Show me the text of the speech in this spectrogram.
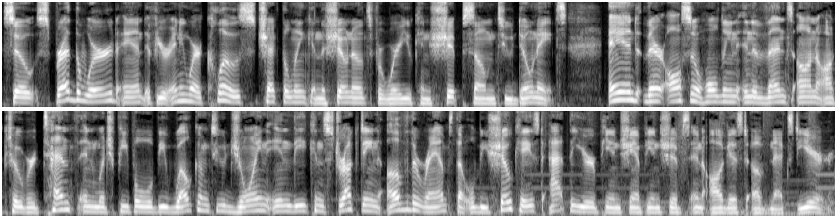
So spread the word, and if you're anywhere close, check the link in the show notes for where you can ship some to donate. And they're also holding an event on October 10th in which people will be welcome to join in the constructing of the ramps that will be showcased at the European Championships in August of next year.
